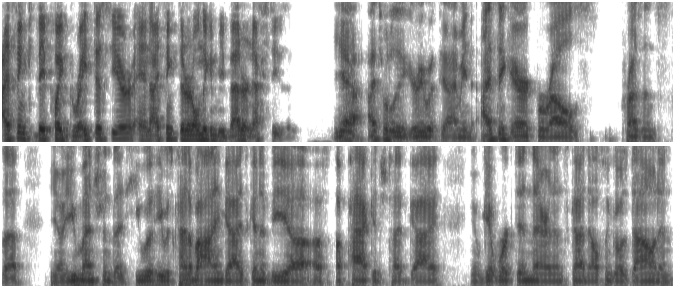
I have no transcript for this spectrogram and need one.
I think they played great this year, and I think they're only going to be better next season. Yeah, I totally agree with you. I mean, I think Eric Burrell's presence that you know, you mentioned that he was he was kind of behind guys, going to be a, a, a package type guy. You know, get worked in there, and then Scott Nelson goes down, and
